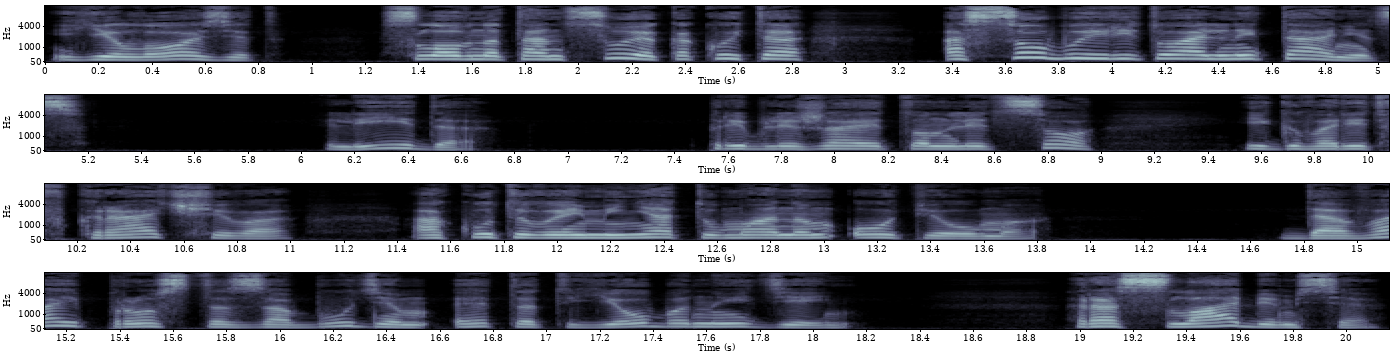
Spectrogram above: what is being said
Елозит, словно танцуя какой-то особый ритуальный танец — Лида. Приближает он лицо и говорит вкрадчиво, окутывая меня туманом опиума. Давай просто забудем этот ёбаный день. Расслабимся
